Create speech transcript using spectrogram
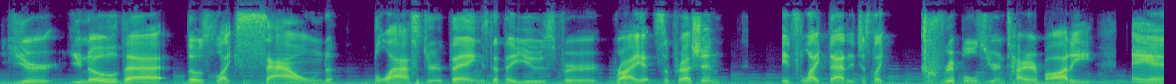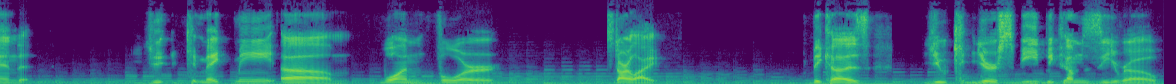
you're you know that those like sound blaster things that they use for riot suppression. It's like that. It just like cripples your entire body, and you can make me um one for Starlight because you your speed becomes zero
